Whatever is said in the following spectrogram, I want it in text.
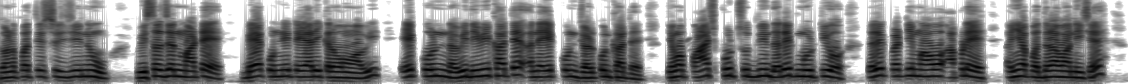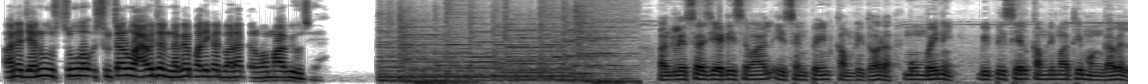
ગણપતિશ્રીજીનું વિસર્જન માટે બે કુંડની તૈયારી કરવામાં આવી. એક કુંડ નવી દેવી ખાતે અને એક કુંડ જળકુંડ ખાતે, જેમાં પાંચ ફૂટ સુધીની દરેક મૂર્તિઓ, દરેક પ્રતિમાઓ આપણે અહીંયા પધરાવવાની છે અને જેનું સુચારું આયોજન નગરપાલિકા દ્વારા કરવામાં આવ્યું છે. અંકલેશ્વર જેડી આવેલ એશિયન પેઇન્ટ કંપની દ્વારા મુંબઈની બીપીસીએલ કંપનીમાંથી મંગાવેલ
